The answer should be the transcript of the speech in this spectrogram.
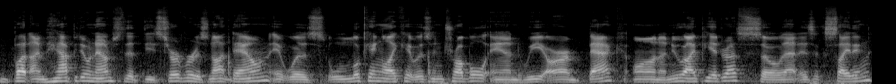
But I'm happy to announce that the server is not down. It was looking like it was in trouble, and we are back on a new IP address, so that is exciting.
